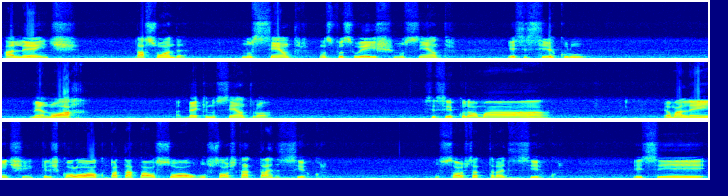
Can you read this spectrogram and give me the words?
a lente da sonda. No centro, como se fosse o eixo, no centro, esse círculo menor, bem aqui no centro, ó. Esse círculo é uma é uma lente que eles colocam para tapar o sol. O sol está atrás desse círculo. O sol está atrás desse círculo. Esse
